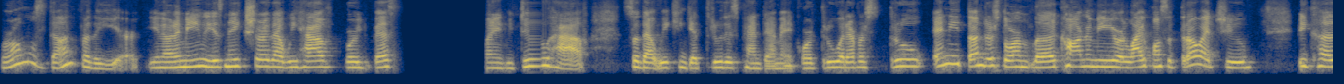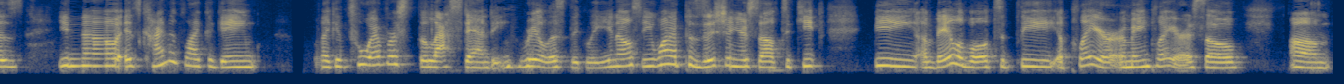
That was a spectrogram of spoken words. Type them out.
We're almost done for the year. You know what I mean? We just make sure that we have we're best money we do have so that we can get through this pandemic or through whatever through any thunderstorm the economy or life wants to throw at you because you know it's kind of like a game like it's whoever's the last standing realistically you know? So you want to position yourself to keep being available to be a player a main player. So um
